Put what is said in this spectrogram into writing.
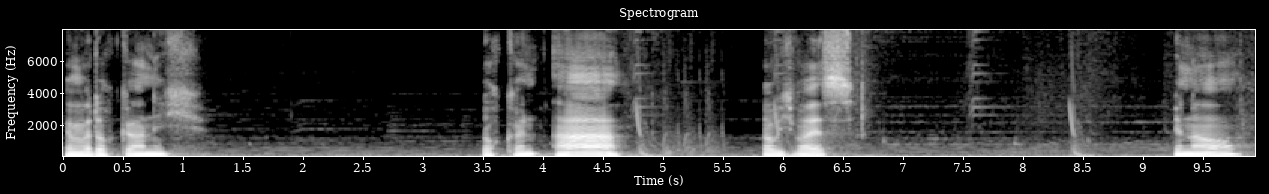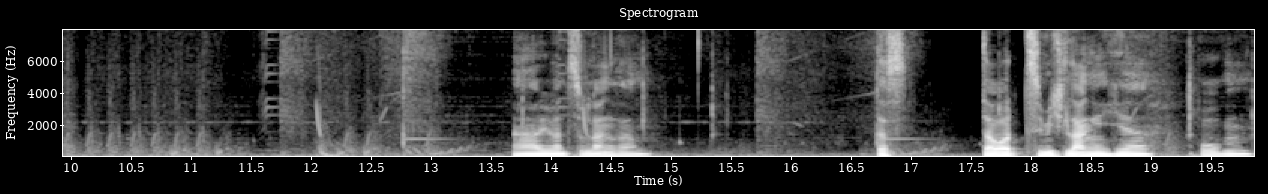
Können wir doch gar nicht. Doch können. Ah! Ich glaube, ich weiß. Genau. Ah, wir waren zu langsam. Das dauert ziemlich lange hier oben.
